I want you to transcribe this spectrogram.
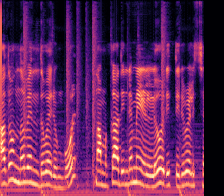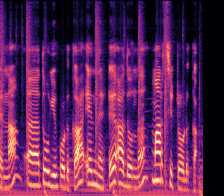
അതൊന്ന് വെന്ത് വരുമ്പോൾ നമുക്ക് അതിന്റെ മുകളിൽ ഒരിത്തിരി വെളിച്ചെണ്ണ തൂകി കൊടുക്കുക. എന്നിട്ട് അതൊന്ന് മറിച്ചിട്ട് കൊടുക്കാം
